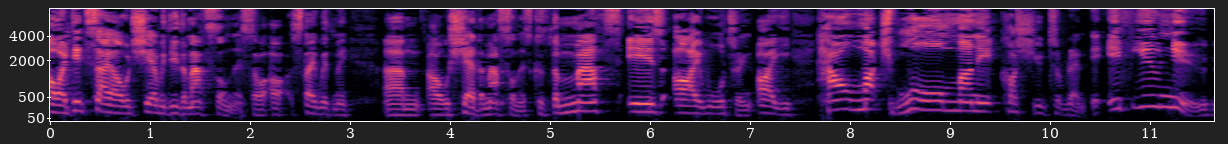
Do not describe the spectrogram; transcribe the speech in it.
Oh, I did say I would share with you the maths on this, so I'll, stay with me. um, I will share the maths on this because the maths is eye-watering, i.e., how much more money it costs you to rent. If you knew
